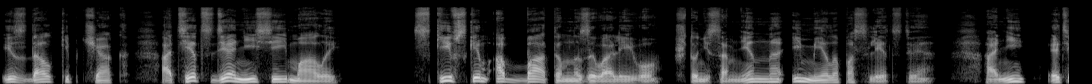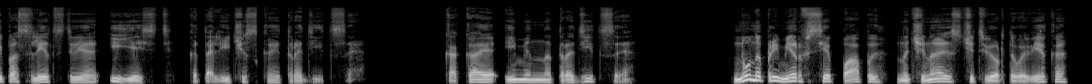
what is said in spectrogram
издал Кипчак, отец Дионисий Малый. Скифским аббатом называли его, что, несомненно, имело последствия. Они, эти последствия, и есть католическая традиция. Какая именно традиция? Ну, например, все папы, начиная с IV века,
